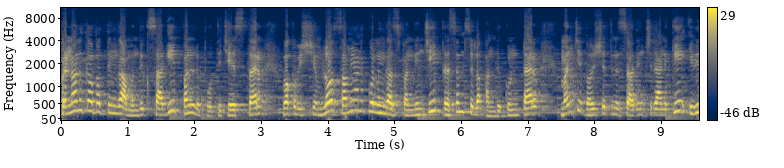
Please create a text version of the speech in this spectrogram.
ప్రణాళికాబద్ధంగా ముందుకు సాగి పనులు పూర్తి చేస్తారు. ఒక విషయంలో సమయానుకూలంగా స్పందించి ప్రశంసలు అందుకుంటారు. మంచి భవిష్యత్తును సాధించడానికి ఇది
